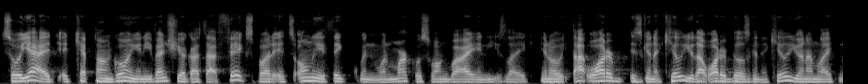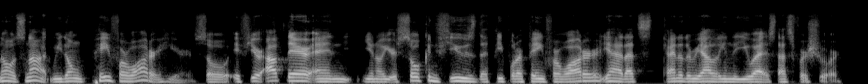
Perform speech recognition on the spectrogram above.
so yeah, it, it kept on going, and eventually I got that fixed. But it's only I think when when Marco swung by and he's like, you know, that water is gonna kill you. That water bill is gonna kill you. And I'm like, no, it's not. We don't pay for water here. So if you're out there and you know you're so confused that people are paying for water, yeah, that's kind of the reality in the U.S. That's for sure.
